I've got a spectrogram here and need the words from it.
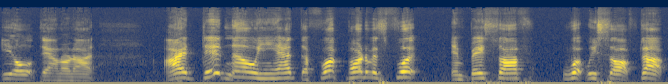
heel down or not. I did know he had the front part of his foot, and based off what we saw up top,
